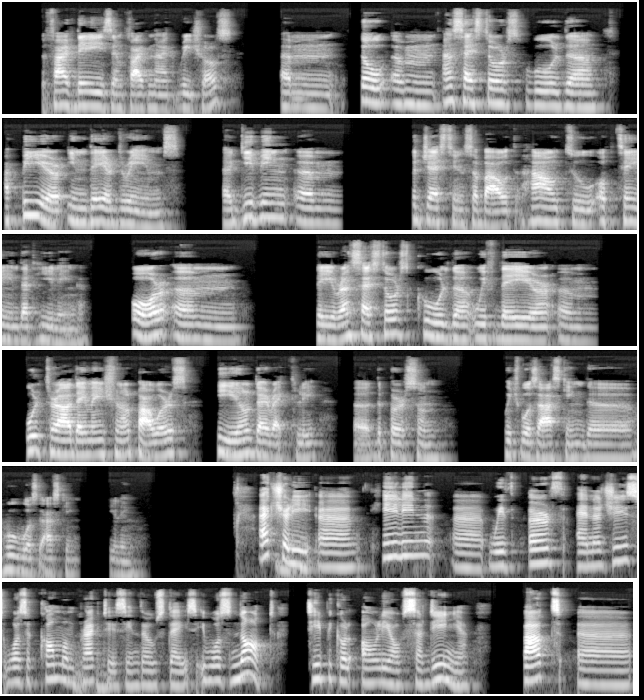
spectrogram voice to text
the five days and five night rituals. Um, so um, ancestors would uh, appear in their dreams, uh, giving um, suggestions about how to obtain that healing. Or um, their ancestors could, uh, with their um, ultra dimensional powers, heal directly uh, the person which was asking the who was asking healing. Actually, uh, healing uh, with earth energies was a common mm-hmm. practice in those days. It was not typical only of Sardinia, but uh,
